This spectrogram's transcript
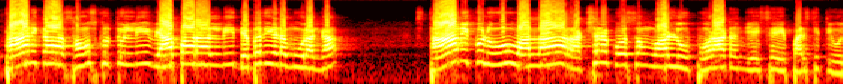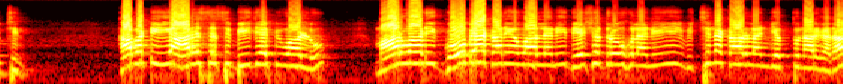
స్థానిక సంస్కృతుల్ని వ్యాపారాల్ని దెబ్బతీయడం మూలంగా స్థానికులు వాళ్ళ రక్షణ కోసం వాళ్ళు పోరాటం చేసే పరిస్థితి వచ్చింది. కాబట్టి ఆర్ఎస్ఎస్ బీజేపీ వాళ్ళు మార్వాడి గోబ్యాక్ అనే వాళ్ళని దేశద్రోహులని విచ్ఛిన్నకారులని చెప్తున్నారు కదా.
